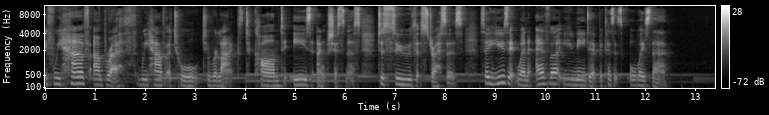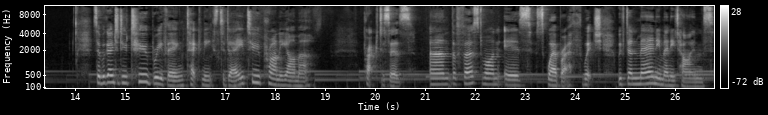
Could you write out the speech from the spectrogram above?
if we have our breath, we have a tool to relax, to calm, to ease anxiousness, to soothe stresses. So use it whenever you need it because it's always there. So, we're going to do two breathing techniques today, two pranayama practices. And the first one is square breath, which we've done many, many times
